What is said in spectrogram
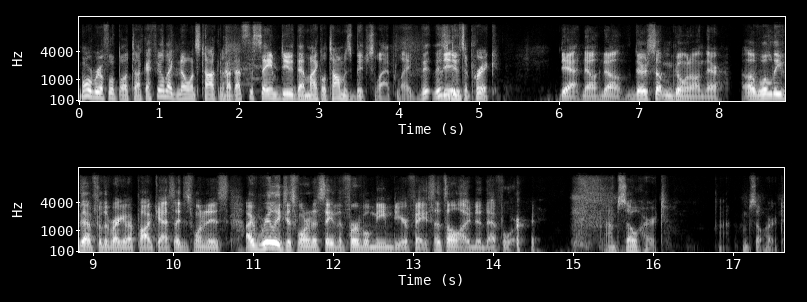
More real football talk. I feel like no one's talking about. That's the same dude that Michael Thomas bitch slapped. Like th- this Yeah. dude's a prick. yeah no no there's something going on there uh, we'll leave that for the regular podcast i just wanted to I really just wanted to say the verbal meme to your face that's all i did that for I'm so hurt. I'm so hurt.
